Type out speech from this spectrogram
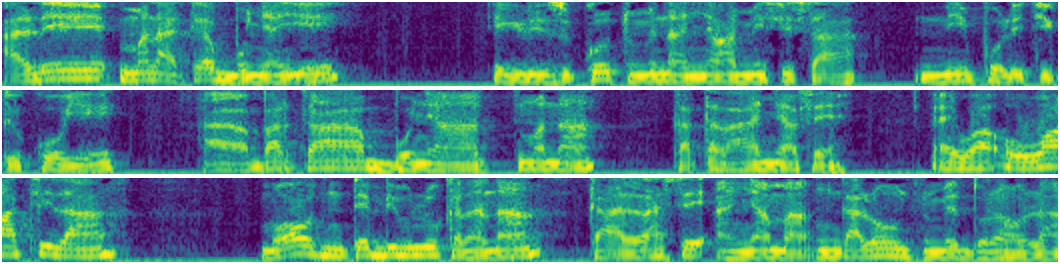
ale mana kɛ bonya ye egiliziko tun bɛna ɲagami sisan ni politikiko ye a barika bonya tuma na ka taga ɲɛfɛ ayiwa o wagati la mɔgɔw tun tɛ bibulu kalanna k'a lase a ɲɛ ma nkalonw tun bɛ donna o la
